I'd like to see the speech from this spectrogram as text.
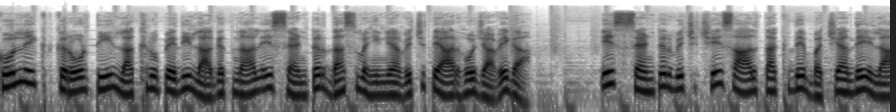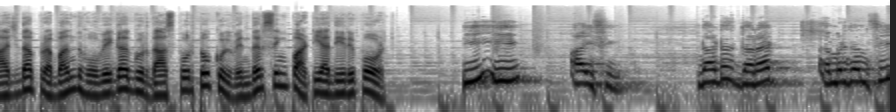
ਕੁੱਲ 1 ਕਰੋੜ 30 ਲੱਖ ਰੁਪਏ ਦੀ ਲਾਗਤ ਨਾਲ ਇਹ ਸੈਂਟਰ 10 ਮਹੀਨਿਆਂ ਵਿੱਚ ਤਿਆਰ ਹੋ ਜਾਵੇਗਾ। ਇਸ ਸੈਂਟਰ ਵਿੱਚ 6 ਸਾਲ ਤੱਕ ਦੇ ਬੱਚਿਆਂ ਦੇ ਇਲਾਜ ਦਾ ਪ੍ਰਬੰਧ ਹੋਵੇਗਾ, ਗੁਰਦਾਸਪੁਰ ਤੋਂ ਕੁਲਵਿੰਦਰ ਸਿੰਘ ਭਾਟੀਆ ਦੀ report. DEIC that is Direct Emergency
